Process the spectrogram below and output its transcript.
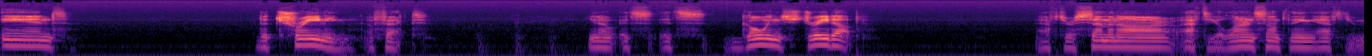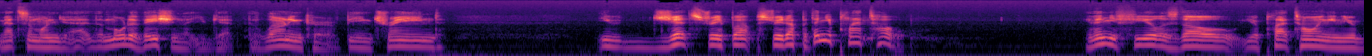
And the training effect. You know, it's it's going straight up after a seminar, after you learn something, after you met someone, you, uh, the motivation that you get, the learning curve, being trained, you jet straight up, straight up, but then you plateau. And then you feel as though you're plateauing and you're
